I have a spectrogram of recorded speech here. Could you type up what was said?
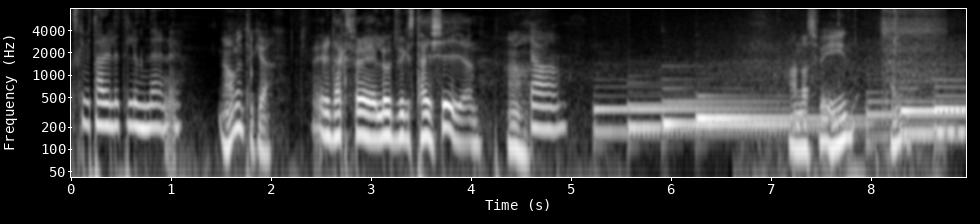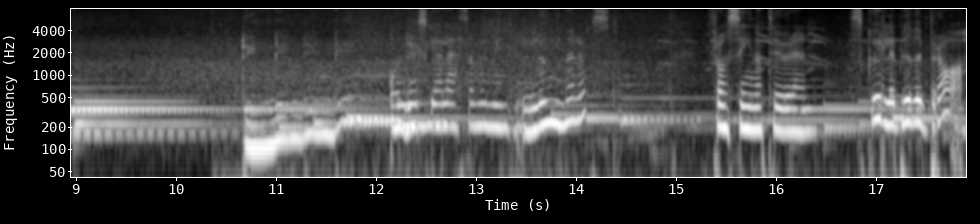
ska vi ta det lite lugnare nu? Ja, men tycker jag. Är det dags för Ludvigs Tai Chi igen? Ja. Ja. Andas vi in. Ding, ding, ding, ding. Och nu ska jag läsa med min lugna röst. Från signaturen Skulle blivit bra,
